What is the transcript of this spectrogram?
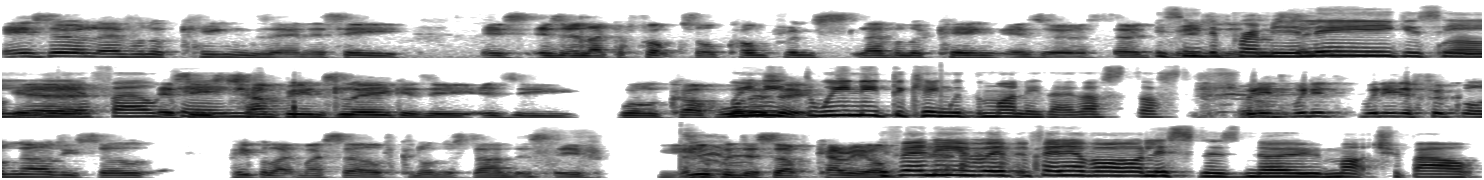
Is there a level of kings? Then is he? Is is it like a Vauxhall Conference level of king? Is there a third? Is he the division? Is Premier League? Is Well, he Yeah. EFL Is king? he Champions League? Is he? Is he World Cup? What we is need he? we need the king with the money though. That's that's sure. We need we need we need a football analogy so people like myself can understand this, Steve. You opened this up. Carry on. if any of if any of our listeners know much about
